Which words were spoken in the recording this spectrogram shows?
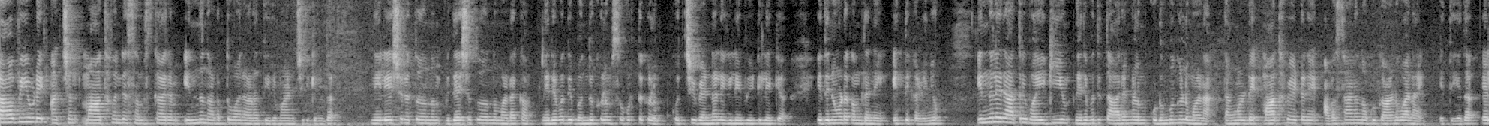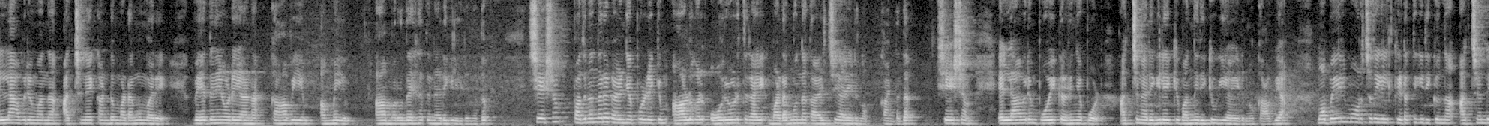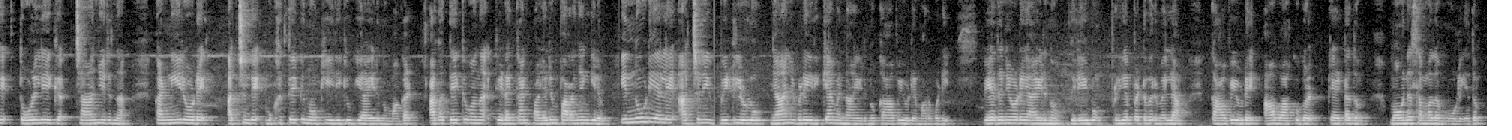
കാവ്യയുടെ അച്ഛൻ മാധവന്റെ സംസ്കാരം ഇന്ന് നടത്തുവാനാണ് തീരുമാനിച്ചിരിക്കുന്നത്. നീലേശ്വരത്തു നിന്നും വിദേശത്തു നിന്നും അടക്കം നിരവധി ബന്ധുക്കളും സുഹൃത്തുക്കളും കൊച്ചി വെണ്ണലയിലെ വീട്ടിലേക്ക് ഇതിനോടകം തന്നെ എത്തിക്കഴിഞ്ഞു. ഇന്നലെ രാത്രി വൈകിയും നിരവധി താരങ്ങളും കുടുംബങ്ങളുമാണ് തങ്ങളുടെ മാധവേട്ടനെ അവസാന നോക്കു കാണുവാനായി എത്തിയത്. എല്ലാവരും വന്ന് അച്ഛനെ കണ്ടു മടങ്ങും വരെ വേദനയോടെയാണ് കാവ്യയും അമ്മയും ആ മൃതദേഹത്തിനരികിൽ ഇരുന്നതും ശേഷം പതിനൊന്നര കഴിഞ്ഞപ്പോഴേക്കും ആളുകൾ ഓരോരുത്തരായി മടങ്ങുന്ന കാഴ്ചയായിരുന്നു കണ്ടത്. ശേഷം എല്ലാവരും പോയി കഴിഞ്ഞപ്പോൾ അച്ഛനരികിലേക്ക് വന്നിരിക്കുകയായിരുന്നു കാവ്യ. മൊബൈൽ മോർച്ചറിയിൽ കിടത്തിയിരിക്കുന്ന അച്ഛന്റെ തോളിലേക്ക് ചാഞ്ഞിരുന്ന് കണ്ണീരോടെ അച്ഛന്റെ മുഖത്തേക്ക് നോക്കിയിരിക്കുകയായിരുന്നു മകൾ. അകത്തേക്ക് വന്ന് കിടക്കാൻ പലരും പറഞ്ഞെങ്കിലും ഇന്നൂടിയല്ലേ അച്ഛനെ വീട്ടിലുള്ളൂ ഞാൻ ഇവിടെ ഇരിക്കാമെന്നായിരുന്നു കാവ്യയുടെ മറുപടി. വേദനയോടെയായിരുന്നു ദിലീപും പ്രിയപ്പെട്ടവരുമെല്ലാം കാവ്യയുടെ ആ വാക്കുകൾ കേട്ടതും മൗനസമ്മതം മൂളിയതും.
